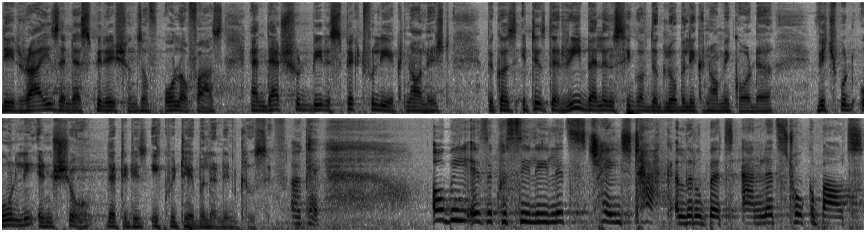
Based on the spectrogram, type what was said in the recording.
the rise and aspirations of all of us, and that should be respectfully acknowledged because it is the rebalancing of the global economic order which would only ensure that it is equitable and inclusive. Okay. Obi Ezekwesili, let's change tack a little bit and let's talk about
